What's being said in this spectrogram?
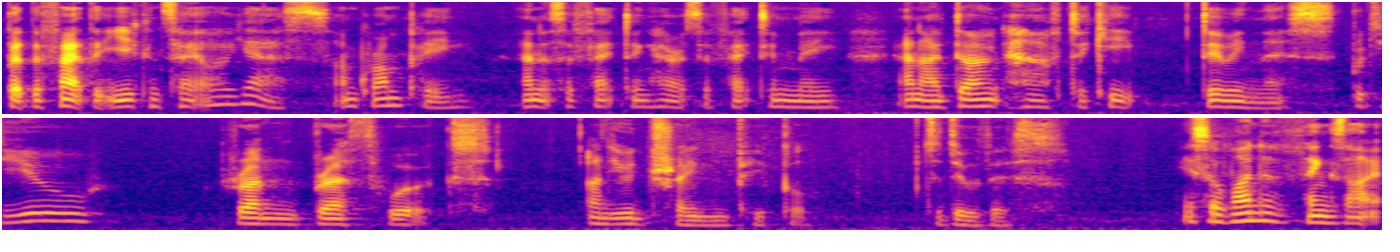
But the fact that you can say, oh, yes, I'm grumpy, and it's affecting her, it's affecting me, and I don't have to keep doing this. But you run breathworks and you train people to do this. Yeah, so one of the things I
